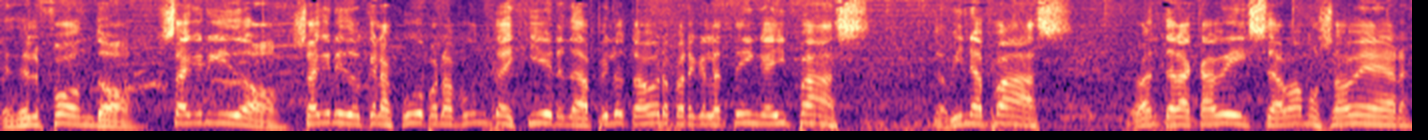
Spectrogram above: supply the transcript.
desde el fondo. Sagrido, Sagrido que la jugó por la punta izquierda. Pelota ahora para que la tenga y Paz. Domina Paz. Levanta la cabeza, vamos a ver.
